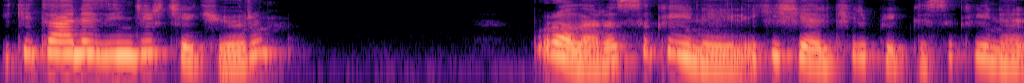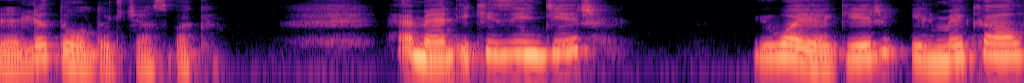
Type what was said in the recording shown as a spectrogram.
İki tane zincir çekiyorum. Buraları sık iğne ile ikişer kirpikli sık iğnelerle dolduracağız. Bakın. Hemen iki zincir yuvaya gir, ilmek al.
